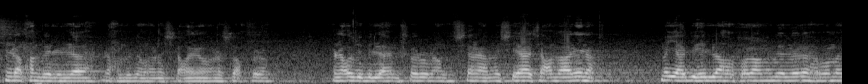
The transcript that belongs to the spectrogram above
بسم الله الحمد لله نحمده ونستعينه ونستغفره ونعوذ بالله من شرور أنفسنا ومن سيئات أعمالنا. من يهده الله فلا مضل له ومن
